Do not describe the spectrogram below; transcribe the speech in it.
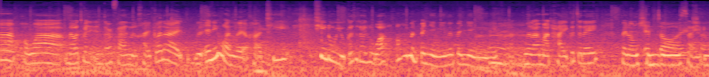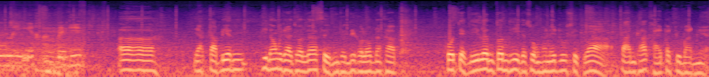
มากๆ เพราะว่าแม้ว่าจะเป็น inter fan หรือใครก็ได้หรือ anyone เลยอะค่ะ ที่ที่ดูอยู่ก็จะได้รู้ว่าอ๋อมันเป็นอย่างนี้มันเป็นอย่างนี้ค่ะเวลามาไทยก็จะได้ไปลองชิมดู Enjoy ใส่ใช่ดูอะไรอย่างเงี้ยค่ะ เบกกี้ เอ่ออยากกลับเรียนพี่น้องประชาชนและสื่อมวลชนที่เคารพนะครับ โปรเจกต์นี้เริ่มต้นที่กระทรวงพาณิชย์รู้สึกว่าการค้าขายปัจจุบันเนี่ย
